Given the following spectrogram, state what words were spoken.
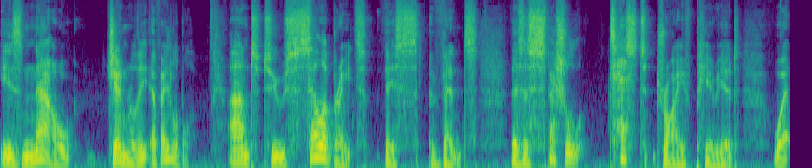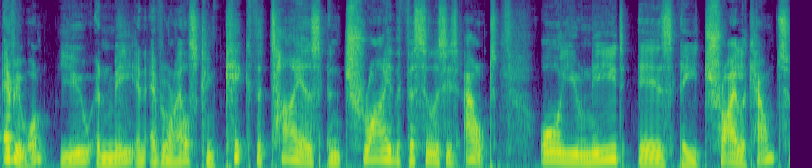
is now generally available. And to celebrate this event, there's a special test drive period where everyone, you and me and everyone else, can kick the tyres and try the facilities out. All you need is a trial account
